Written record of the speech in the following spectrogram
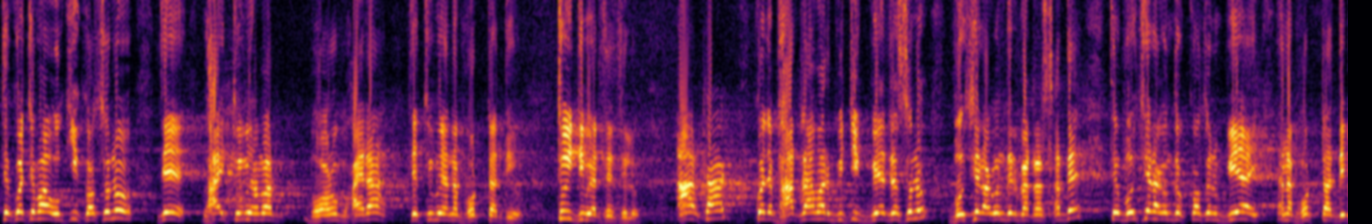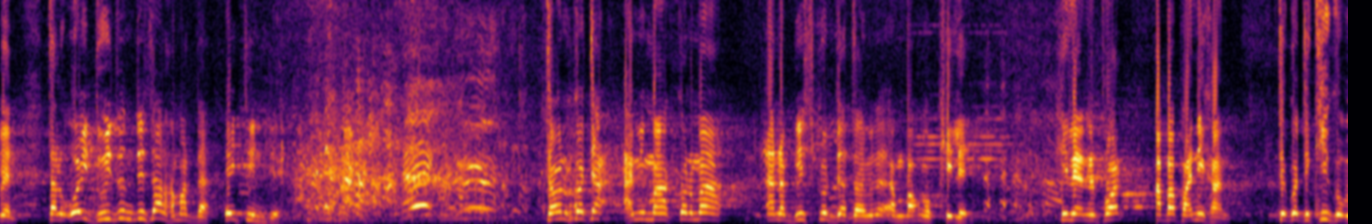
তো কচ্ছে ভাই ও কি কখনো যে, ভাই, তুমি আমার বড় ভাইরা যে তুমি না ভোটটা দিও। তুই দিবার ছিল আর কাক? কোথায় ভাতটা আমার বিটিক বিয়ে দিয়েছিল বৈশের আগুনদের বেটার সাথে। তো বৈশের আগুন তো কত বিয়ে না ভোটটা দিবেন। তাহলে ওই দুইজন দিছে আর আমার দা, এই তিনটে তখন কোচা আমি মা, কোন মা না বিস্কুট দিত আমি বাবা খিলে। খিলেনের পর আব্বা পানি খান। তো কোচে কী করব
